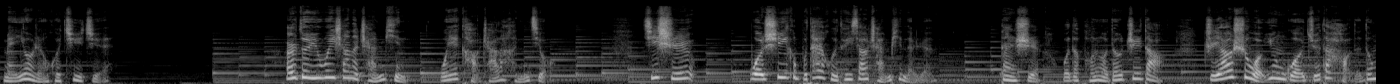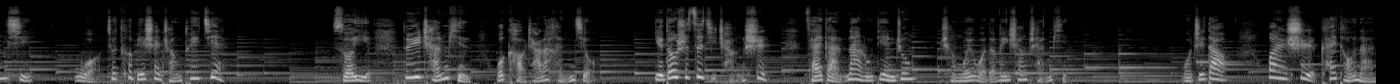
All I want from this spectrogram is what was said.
没有人会拒绝。而对于微商的产品，我也考察了很久，其实。我是一个不太会推销产品的人，但是我的朋友都知道，只要是我用过觉得好的东西，我就特别擅长推荐。所以对于产品，我考察了很久，也都是自己尝试才敢纳入店中，成为我的微商产品。我知道万事开头难，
